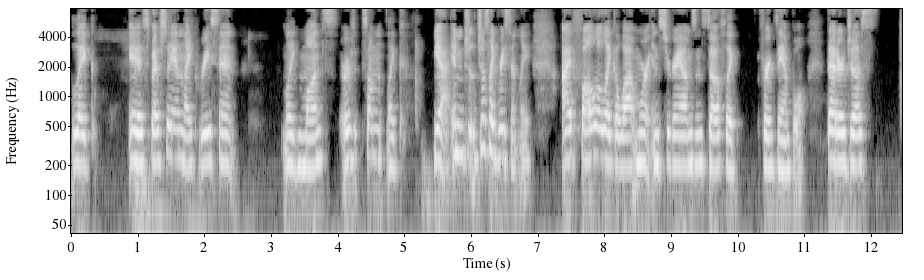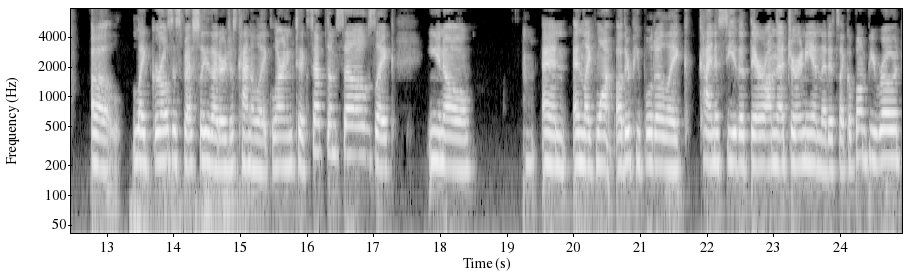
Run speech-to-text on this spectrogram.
like especially in like recent like months or some like yeah, in j- just like recently. I follow like a lot more Instagrams and stuff like for example that are just uh like girls especially that are just kind of like learning to accept themselves like you know and and like want other people to like kind of see that they're on that journey and that it's like a bumpy road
